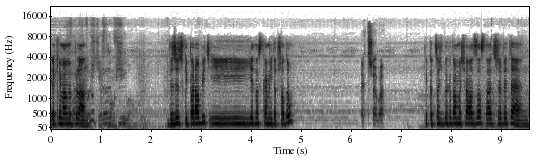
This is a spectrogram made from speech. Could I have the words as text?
Jaki mamy plan? Wyżyczki porobić i jednostkami do przodu? Tak trzeba. Tylko coś by chyba musiało zostać, żeby ten...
